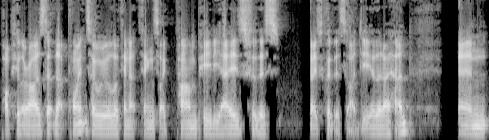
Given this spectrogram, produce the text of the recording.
popularized at that point. So we were looking at things like Palm PDAs for this, basically this idea that I had. And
